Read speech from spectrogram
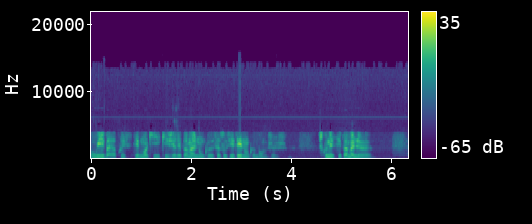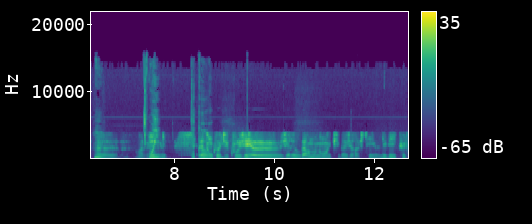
Oui, bah après c'était moi qui, qui gérais pas mal donc euh, sa société, donc euh, bon, je, je, connaissais pas mal. Hmm. oui. D'accord. donc du coup j'ai j'ai réouvert mon nom et puis bah, j'ai racheté les véhicules.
